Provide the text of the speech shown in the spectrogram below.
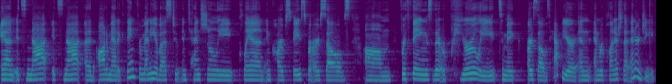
and it's not it's not an automatic thing for many of us to intentionally plan and carve space for ourselves um, for things that are purely to make ourselves happier and and replenish that energy.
